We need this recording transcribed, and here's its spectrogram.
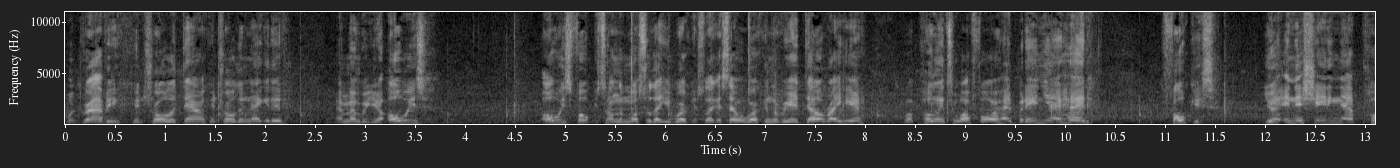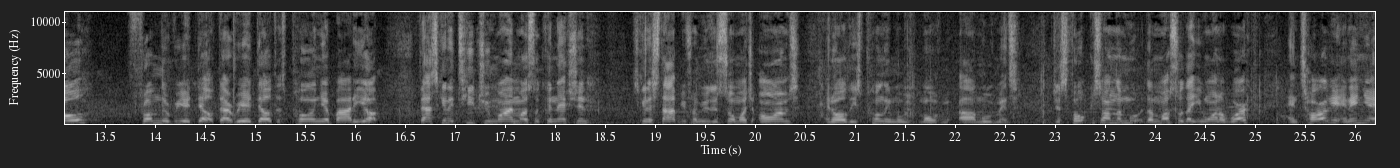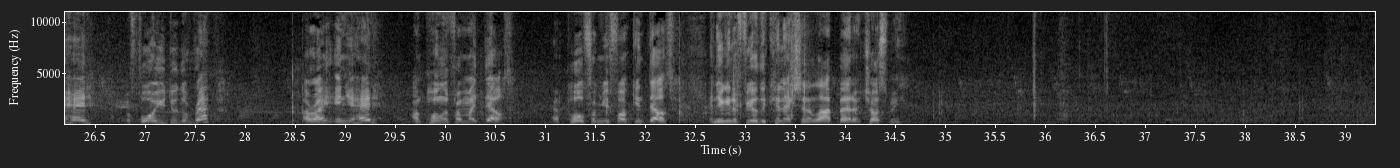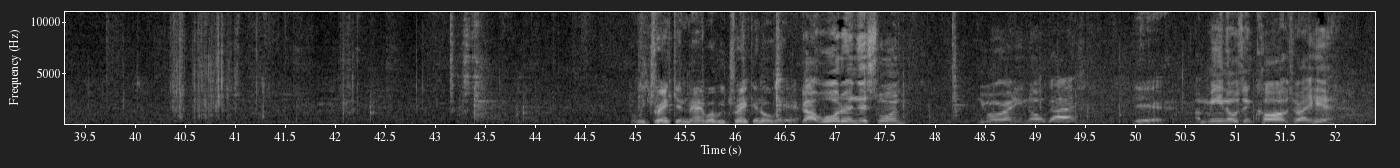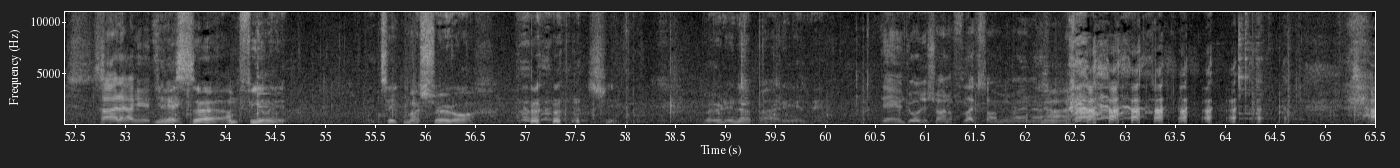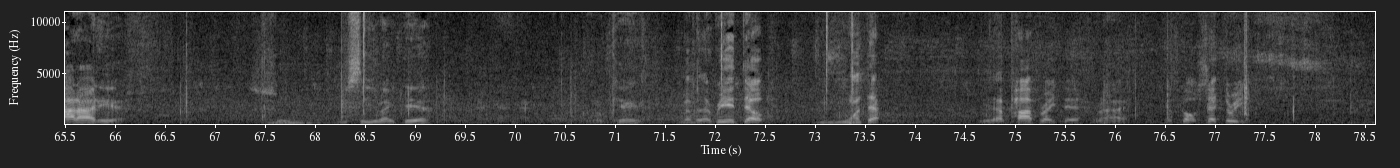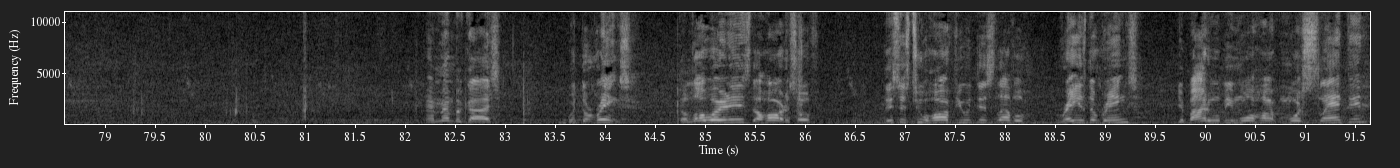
with gravity. Control it down, control the negative. And remember, you're always always focus on the muscle that you're working. So like I said, we're working the rear delt right here. We're pulling to our forehead, but in your head, focus. You're initiating that pull from the rear delt. That rear delt is pulling your body up. That's gonna teach you mind-muscle connection. It's gonna stop you from using so much arms and all these pulling move, move, uh, movements. Just focus on the, the muscle that you wanna work and target, and in your head, before you do the rep, all right, in your head, I'm pulling from my delt, and pull from your fucking delt, and you're gonna feel the connection a lot better, trust me. What we drinking, man? What we drinking over there? Got water in this one. You already know, guys. Yeah. Aminos and carbs right here. It's hot out here today. Yes, sir. I'm feeling it. I take my shirt off. Shit. Burning up out here, man. Damn, George is trying to flex on me right now. Nah. it's hot out here. Shoot. You see right there? Okay. Remember that rear delt. You mm-hmm. want that, that pop right there. Right. Let's go, set three. And remember guys, with the rings, the lower it is, the harder. So if this is too hard for you at this level, raise the rings. Your body will be more hard, more slanted.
